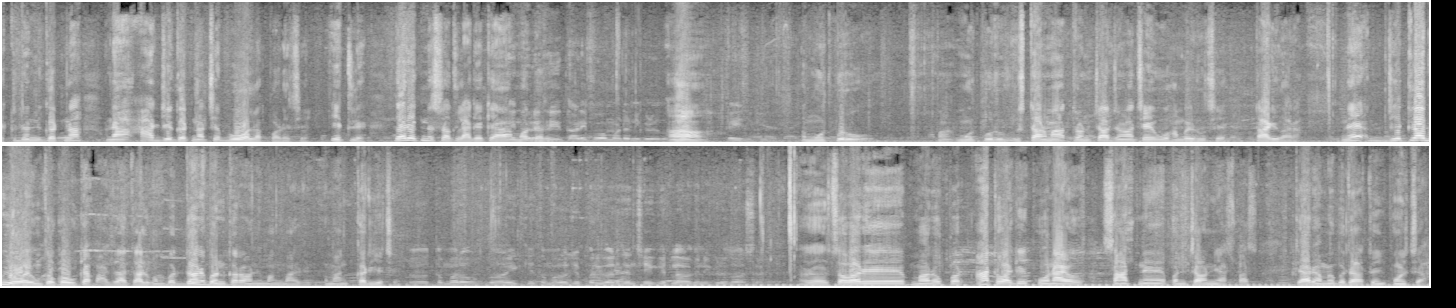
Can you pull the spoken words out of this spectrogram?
એક્સિડન્ટની ઘટના અને આ આ જે ઘટના છે બહુ અલગ પડે છે. એટલે દરેકને શક લાગે કે આ મર્ડર હા. મૂતપુર હા મૂતપુર વિસ્તારમાં ત્રણ ચાર જણા છે એવું સાંભળ્યું છે તાળીવાળા. ને જેટલા બી હોય હું તો કહું કે પાદરા તાલુકામાં બધાને બંધ કરાવવાની માંગ માંગ કરીએ છીએ. તમારો ભાઈ કે તમારો જે પરિવારજન છે કેટલા વાગે નીકળ્યો હતો સવારે મારા ઉપર આઠ વાગે ફોન આવ્યો સાત ને પંચાવનની આસપાસ ત્યારે અમે બધા ત્યાં પહોંચ્યા.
